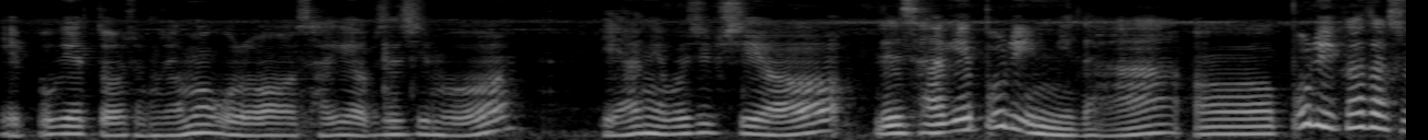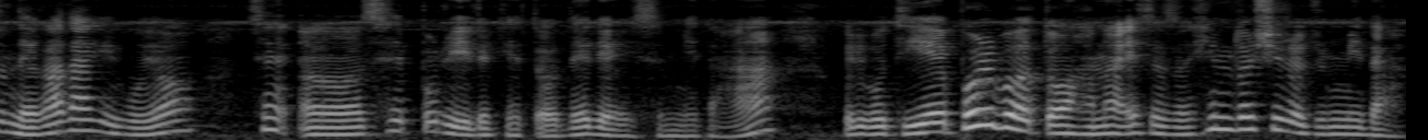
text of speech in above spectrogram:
예쁘게 또 종자목으로 사기 없으신 분 예양해 보십시오. 네, 사계 뿌리입니다. 어, 뿌리 가닥수 네 가닥이고요. 새, 어, 새 뿌리 이렇게 또 내려 있습니다. 그리고 뒤에 벌버 또 하나 있어서 힘도 실어줍니다.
